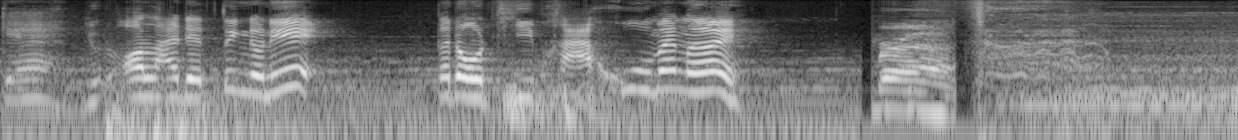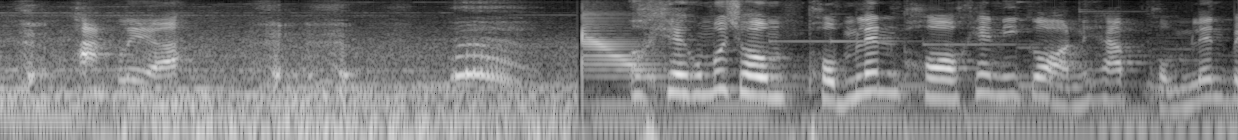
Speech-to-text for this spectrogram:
แก หยุดออนไลน์เดทติ้งเดี๋ยวนี้ กระโดดทีบขาคู่แม่งเลย Bruh. ผักเลยเหรอ โอเคคุณผู้ชม ผมเล่นพอแค่นี้ก่อนนะครับ ผมเล่นไป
